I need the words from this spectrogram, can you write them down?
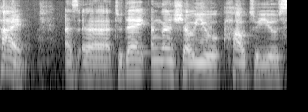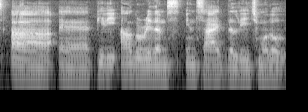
Hi, as uh, today I'm going to show you how to use uh, uh, PD algorithms inside the Lich module.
